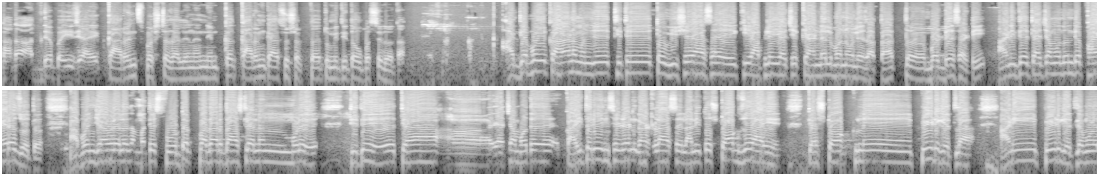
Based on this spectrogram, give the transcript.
दादा अद्यापही जे आहे कारण स्पष्ट झालेलं नाही. नेमकं कारण काय असू शकतं? तुम्ही तिथं उपस्थित होता. अद्यापही कारण म्हणजे तिथे तो विषय असा आहे की आपले याचे कॅन्डल बनवले जातात बर्थडे साठी. आणि ते त्याच्यामधून ते फायरच होतं. आपण ज्या वेळेला मग ते स्फोटक पदार्थ असल्यामुळे तिथे त्या याच्यामध्ये काहीतरी इन्सिडेंट घडला असेल आणि तो स्टॉक जो आहे त्या स्टॉकने पेट घेतला. आणि पेट घेतल्यामुळे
